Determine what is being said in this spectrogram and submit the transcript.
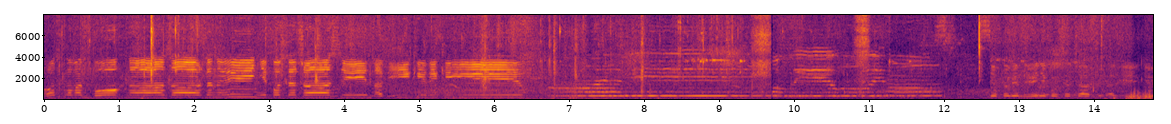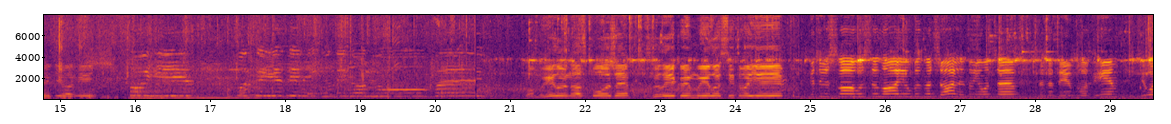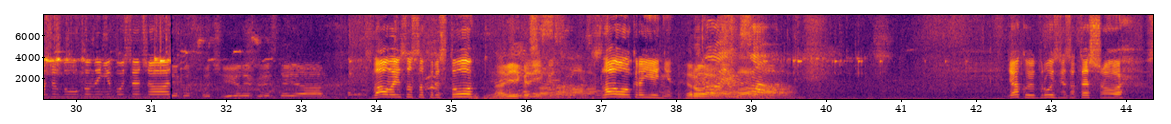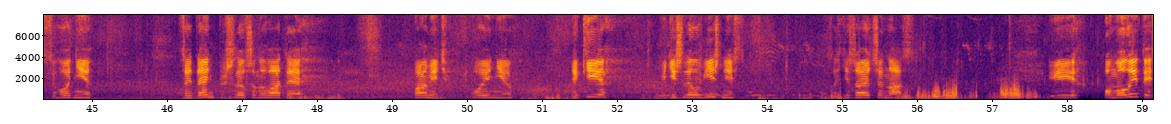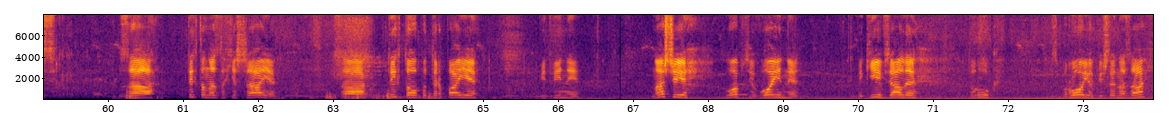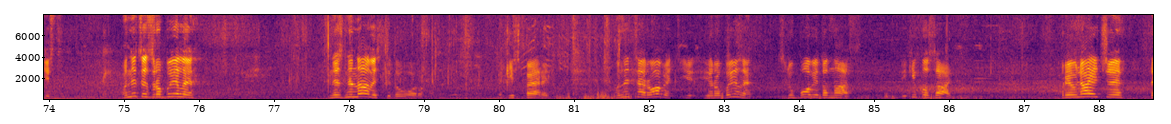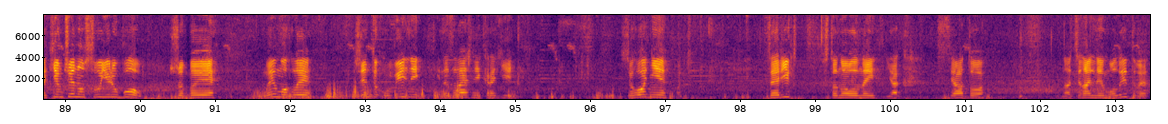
Благословен Бог назавжди нині повсякчас і на віки віків. Помилуй нас, Духові нині повсякчас і на віки віків. Амінь. Твоїм, бо ти єдиний людинолюбець. Помилуй нас, Боже, з великої милості Твоєї. І тобі славу силаєм безначальним Твоїм Отцем, Пресвятим благим, і Отчим Духом нині повсякчас. Як християн. Слава Ісусу Христу! Навіки слава. Слава Україні! Героям слава. Дякую, друзі, за те, що сьогодні в цей день прийшли вшанувати пам'ять воїнів, які відійшли у вічність, захищаючи нас. І помолитись за тих, хто нас захищає, за тих, хто потерпає від війни. Наші хлопці, воїни, які взяли до рук зброю, пішли на захист. Вони це зробили не з ненависті до ворога, який спереді. Вони це роблять і, і робили з любові до нас, які позаді. Проявляючи таким чином свою любов, щоб ми могли жити у вільній і незалежній країні. Сьогодні от, цей рік встановлений як свято національної молитви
